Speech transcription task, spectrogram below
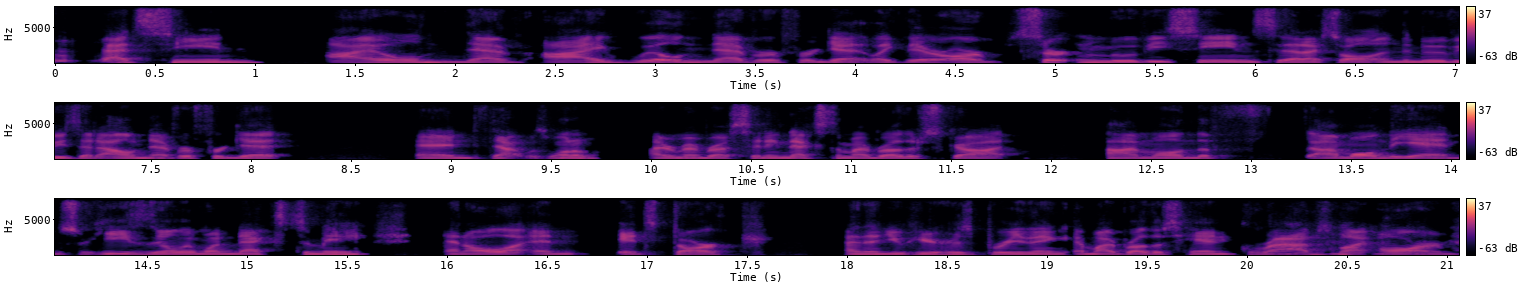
Mm-hmm. That scene, I'll never I will never forget. Like there are certain movie scenes that I saw in the movies that I'll never forget. And that was one of them. I remember I was sitting next to my brother Scott. I'm on the f- I'm on the end, so he's the only one next to me. And all I and it's dark, and then you hear his breathing, and my brother's hand grabs my arm,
